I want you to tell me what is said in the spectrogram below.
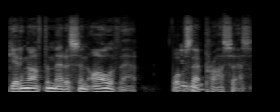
getting off the medicine, all of that? What was mm-hmm. that process?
